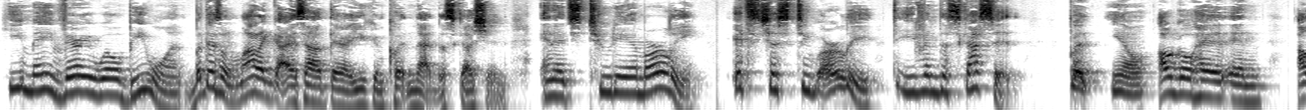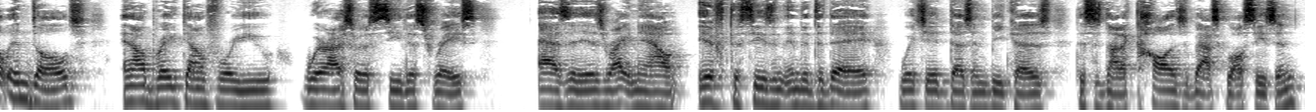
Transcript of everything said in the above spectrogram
He may very well be one, but there's a lot of guys out there you can put in that discussion and it's too damn early. It's just too early to even discuss it. But, you know, I'll go ahead and I'll indulge and I'll break down for you where I sort of see this race as it is right now. If the season ended today, which it doesn't because this is not a college basketball season.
